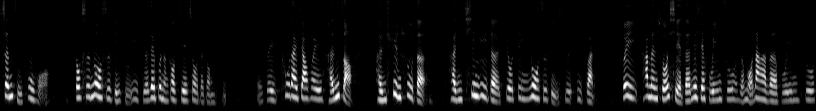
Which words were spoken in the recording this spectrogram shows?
身体复活，都是诺斯底主义绝对不能够接受的东西。哎，所以初代教会很早、很迅速的、很轻易的就定诺斯底是异端，所以他们所写的那些福音书，什么摩大的福音书，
